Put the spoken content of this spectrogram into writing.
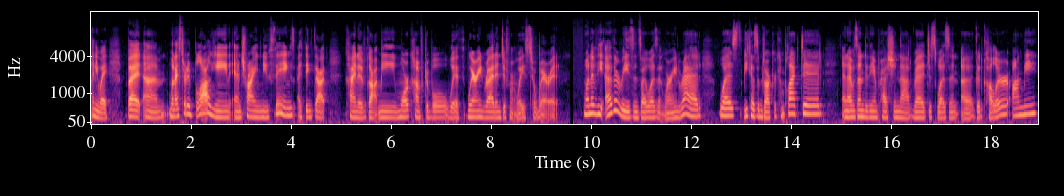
Anyway, but um, when I started blogging and trying new things, I think that kind of got me more comfortable with wearing red and different ways to wear it. One of the other reasons I wasn't wearing red was because I'm darker complected and I was under the impression that red just wasn't a good color on me.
